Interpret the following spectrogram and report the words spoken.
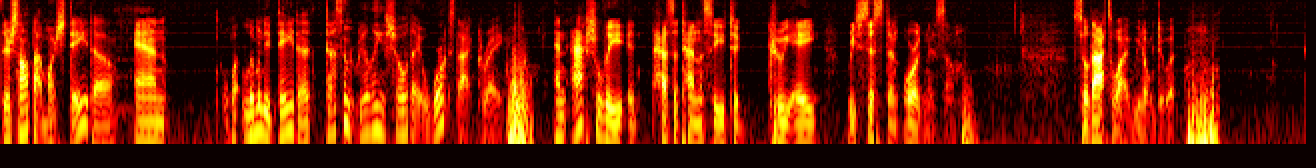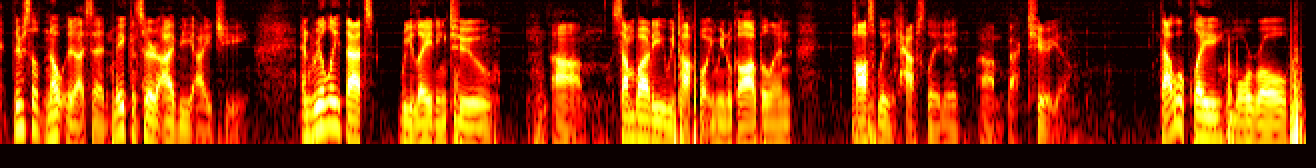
there's not that much data, and what limited data doesn't really show that it works that great. And actually, it has a tendency to create resistant organism. So that's why we don't do it. There's a note that I said may consider IVIG, and really that's relating to um, somebody we talk about immunoglobulin, possibly encapsulated um, bacteria. That will play more role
